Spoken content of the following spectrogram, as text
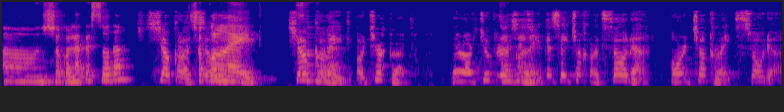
Uh, chocolate soda. Chocolate. soda. Chocolate. chocolate or chocolate. There are two pronunciations. You can say chocolate soda or chocolate soda.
